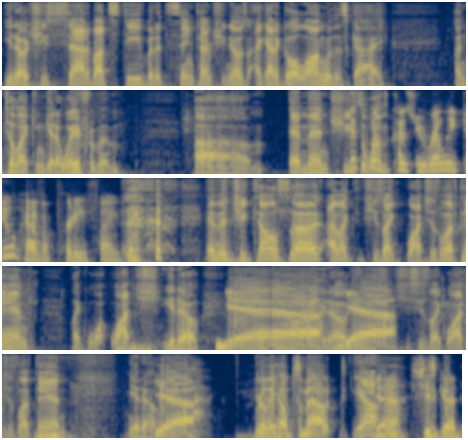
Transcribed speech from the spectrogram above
you know, she's sad about Steve, but at the same time, she knows I got to go along with this guy until I can get away from him. Um, and then she's This the one. because you really do have a pretty face. And then she tells. Uh, I like that she's like, watch his left hand. Like wa- watch, you know, Yeah, you know, yeah, She, she's like, watch his left hand. You know, yeah. Really helps him out. Yeah. Yeah, she's good.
